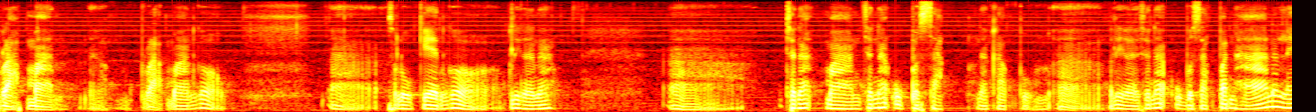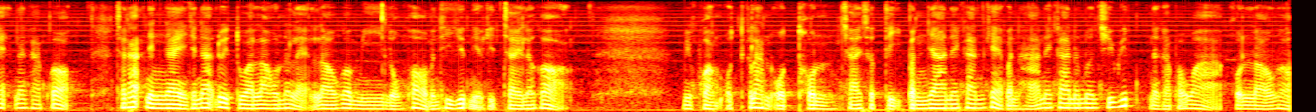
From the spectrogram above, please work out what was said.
ปราบมารนะครับ ปราบมารก็สโลแกนก็เรียกอะไรนะชนะมารชนะอุปสรรค นะครับผมก็เรียกอะไรชนะอุปสรรคปัญหานั่นแหละนะครับ ก็ชนะยังไงชนะด้วยตัวเรานั่นแหละ เราก็มีหลวงพ่อเป็นที่ยึดเหนี่ยวจิตใจแล้วก็ มีความอดกลั้นอดทน ใช้สติปัญญาในการแก้ปัญหาในการดำเนินชีวิตนะครับ เพราะว่าคนเราก็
